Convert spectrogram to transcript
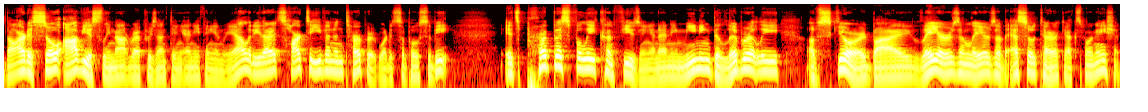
The art is so obviously not representing anything in reality that it's hard to even interpret what it's supposed to be. It's purposefully confusing and any meaning deliberately obscured by layers and layers of esoteric explanation.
